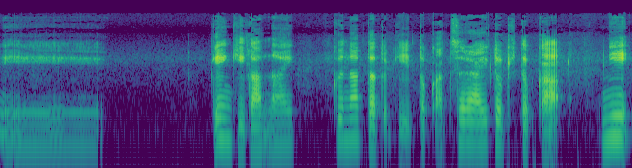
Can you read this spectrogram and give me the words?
えー元気がなくなった時とか辛い時とかに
